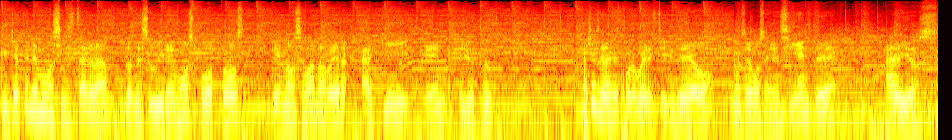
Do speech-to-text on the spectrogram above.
que ya tenemos Instagram donde subiremos fotos que no se van a ver aquí en YouTube. Muchas gracias por ver este video, nos vemos en el siguiente, adiós.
